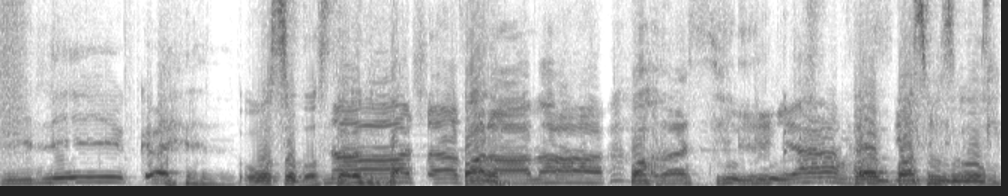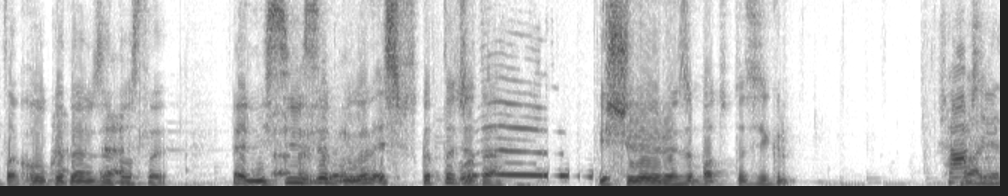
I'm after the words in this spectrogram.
великая. Осы достар наша страна. россия. ба- басымызға қосылды қуып кетеміз деді осылай. Е не істейміз деп бүгін іш пісіп кетті че то үй жүре береміз де батутта секіріп. Шаршы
